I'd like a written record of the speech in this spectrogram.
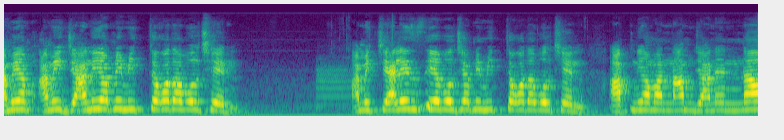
আমি আমি জানি আপনি মিথ্যা কথা বলছেন। আমি চ্যালেঞ্জ দিয়ে বলছি আপনি মিথ্যা কথা বলছেন। আপনি আমার নাম জানেন না।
